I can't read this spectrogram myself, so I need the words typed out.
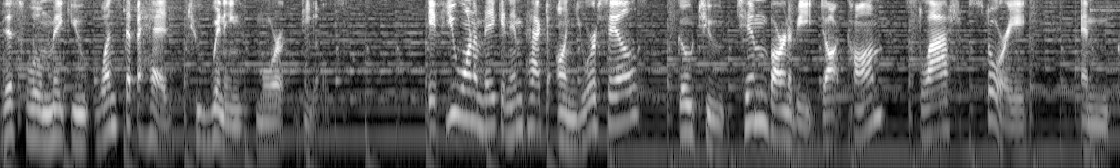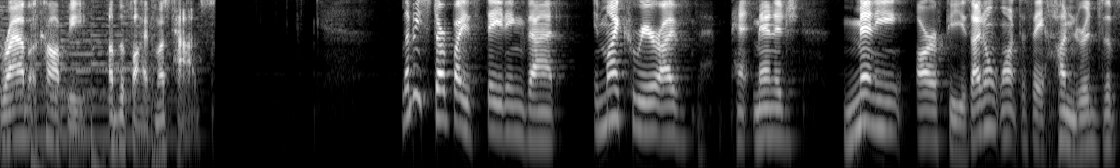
this will make you one step ahead to winning more deals. If you want to make an impact on your sales, go to timbarnaby.com slash story and grab a copy of the five must-haves. Let me start by stating that in my career, I've managed many RFPs. I don't want to say hundreds of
